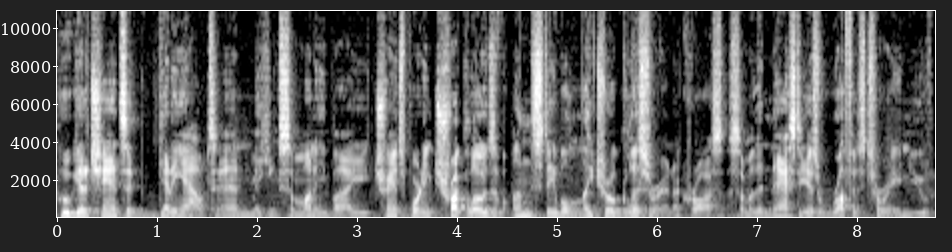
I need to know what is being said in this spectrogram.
who get a chance at getting out and making some money by transporting truckloads of unstable nitroglycerin across some of the nastiest, roughest terrain you've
